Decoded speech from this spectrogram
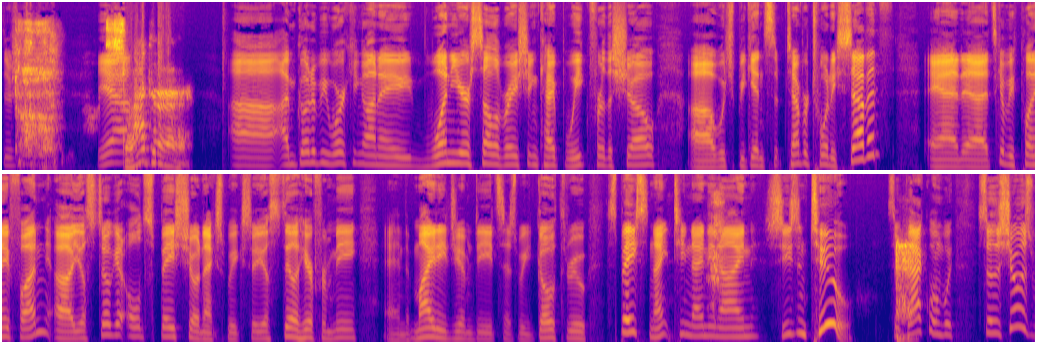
There's Yeah. Slacker. Uh, I'm going to be working on a one year celebration type week for the show, uh, which begins September 27th. And uh, it's going to be plenty of fun. Uh, you'll still get Old Space Show next week, so you'll still hear from me and the mighty Jim Dietz as we go through Space 1999 Season 2. So back when we, so the show has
